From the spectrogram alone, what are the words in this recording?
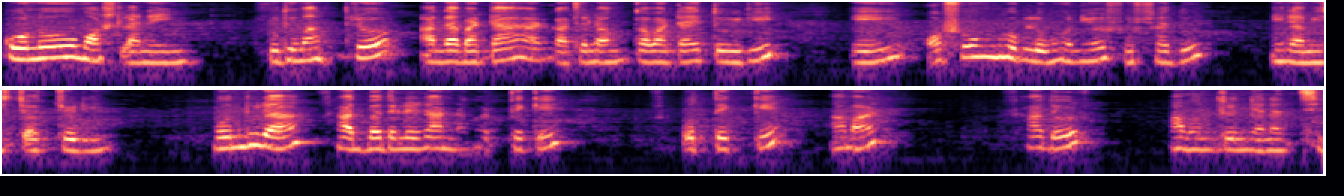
কোনো মশলা নেই। শুধুমাত্র আদা বাটা আর কাঁচা লঙ্কা বাটায় তৈরি এই অসম্ভব লোভনীয় সুস্বাদু নিরামিষ চচ্চড়ি। বন্ধুরা, স্বাদ বদলের রান্নাঘর থেকে প্রত্যেককে আমার সাদর আমন্ত্রণ জানাচ্ছি।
